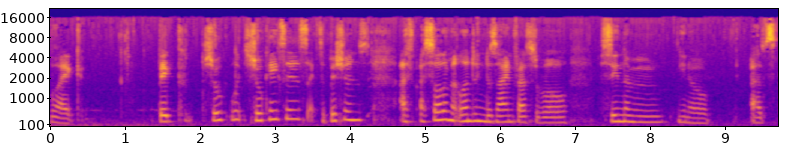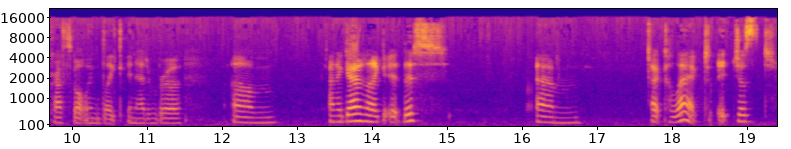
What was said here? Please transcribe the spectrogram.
like big show like showcases, exhibitions. I I saw them at London Design Festival, seen them, you know, as Craft Scotland like in Edinburgh. Um and again like at this um at Collect, it just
